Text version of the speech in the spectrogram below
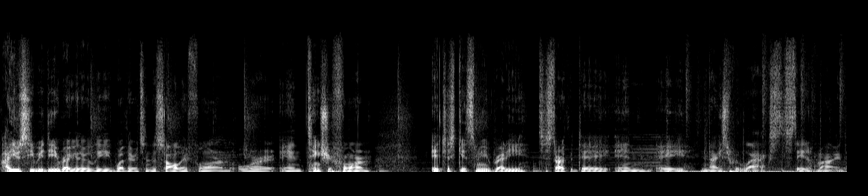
I use CBD regularly, whether it's in the solid form or in tincture form. It just gets me ready to start the day in a nice, relaxed state of mind.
